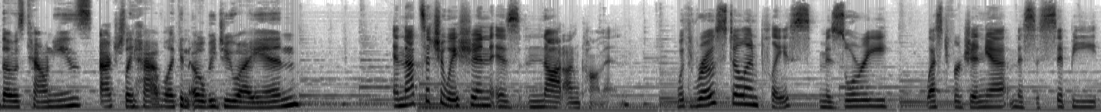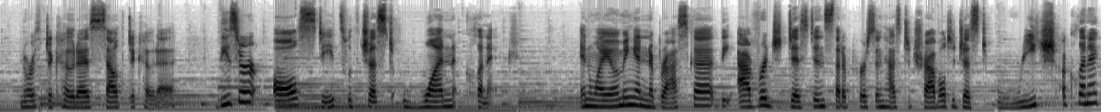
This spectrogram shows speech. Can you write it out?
those counties actually have like an OBGYN and that situation is not uncommon. With Roe still in place Missouri West Virginia Mississippi North Dakota South Dakota these are all states with just one clinic. In Wyoming and Nebraska, the average distance that a person has to travel to just reach a clinic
